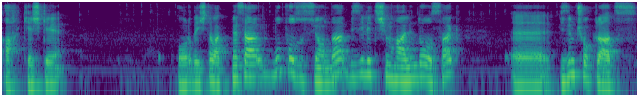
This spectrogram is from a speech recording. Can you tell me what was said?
Ah keşke orada işte bak mesela bu pozisyonda biz iletişim halinde olsak e, bizim çok rahat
